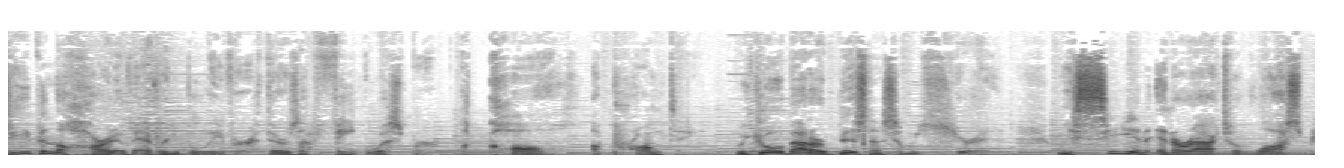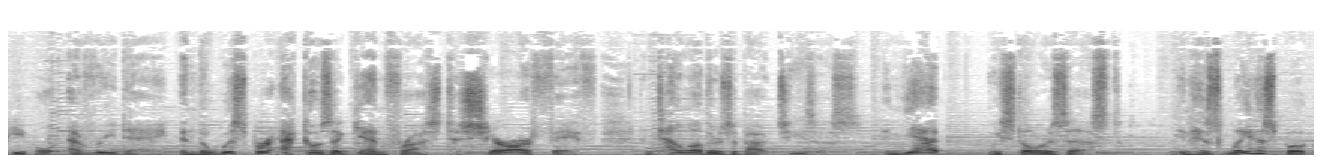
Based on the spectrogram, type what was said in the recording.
Deep in the heart of every believer, there's a faint whisper, a call, a prompting. We go about our business and we hear it. We see and interact with lost people every day, and the whisper echoes again for us to share our faith and tell others about Jesus. And yet, we still resist. In his latest book,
